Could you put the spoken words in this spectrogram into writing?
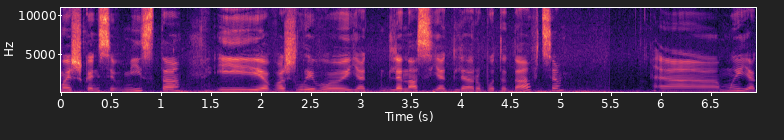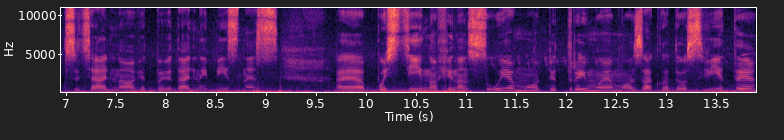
мешканців міста і важливо як для нас, як для роботодавця. Е, Ми, як соціально відповідальний бізнес, е, постійно фінансуємо, підтримуємо заклади освіти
